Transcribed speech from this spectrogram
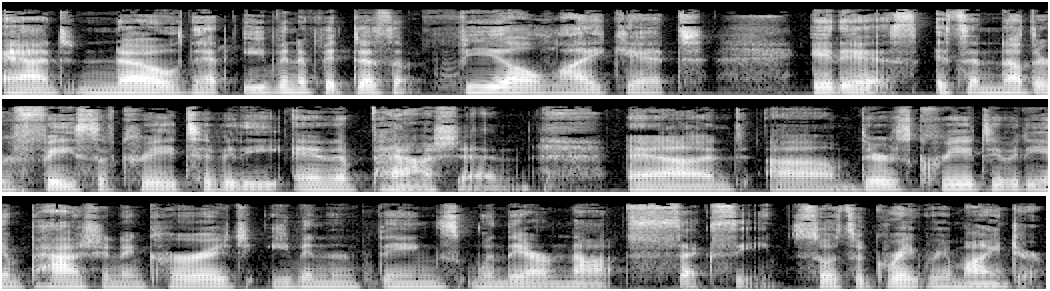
and know that even if it doesn't feel like it, it is. It's another face of creativity and a passion. And um, there's creativity and passion and courage even in things when they are not sexy. So it's a great reminder.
